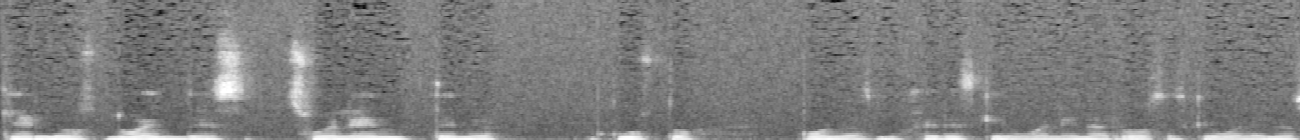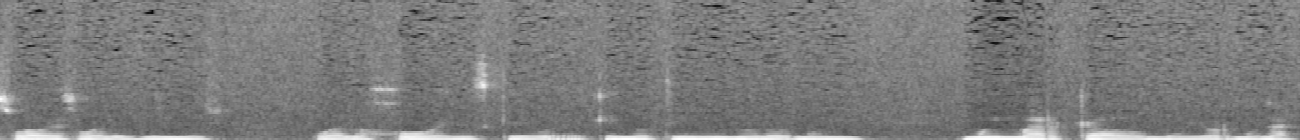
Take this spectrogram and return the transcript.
que los duendes suelen tener gusto por las mujeres que huelen a rosas, que huelen a suaves, o a los niños, o a los jóvenes que, que no tienen un olor muy, muy marcado, muy hormonal.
